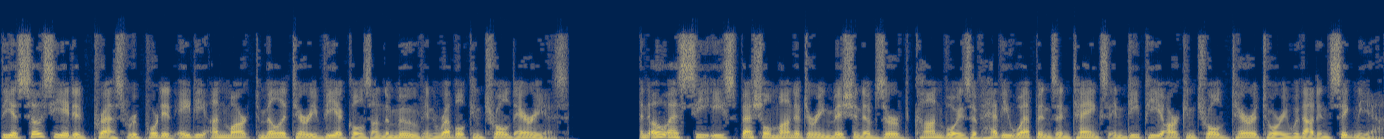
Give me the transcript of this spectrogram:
The Associated Press reported 80 unmarked military vehicles on the move in rebel-controlled areas. An OSCE special monitoring mission observed convoys of heavy weapons and tanks in DPR-controlled territory without insignia.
